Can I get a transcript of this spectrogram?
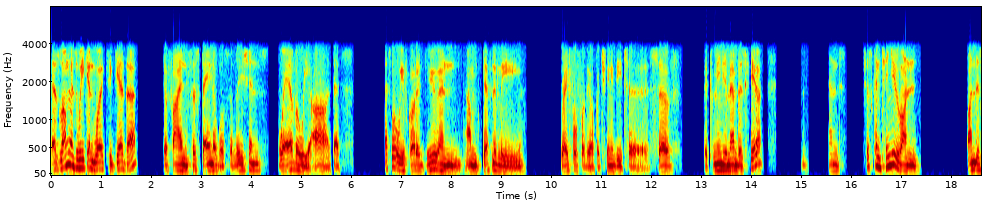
as long as we can work together to find sustainable solutions wherever we are, that's that's what we've got to do. And I'm definitely grateful for the opportunity to serve the community members here and just continue on on this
